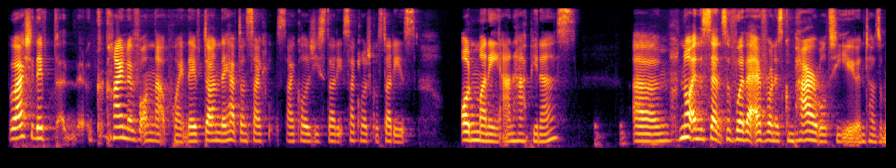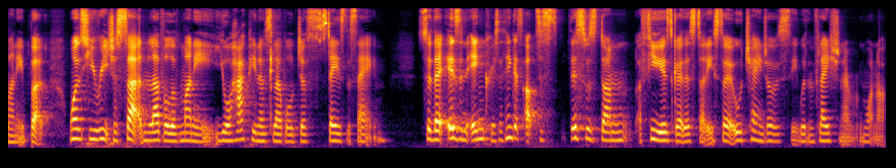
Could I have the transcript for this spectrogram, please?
Well, actually, they've kind of on that point. They've done. They have done psych- psychology study, psychological studies on money and happiness. Um, not in the sense of whether everyone is comparable to you in terms of money, but once you reach a certain level of money, your happiness level just stays the same. So there is an increase. I think it's up to. This was done a few years ago. This study, so it will change obviously with inflation and whatnot.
